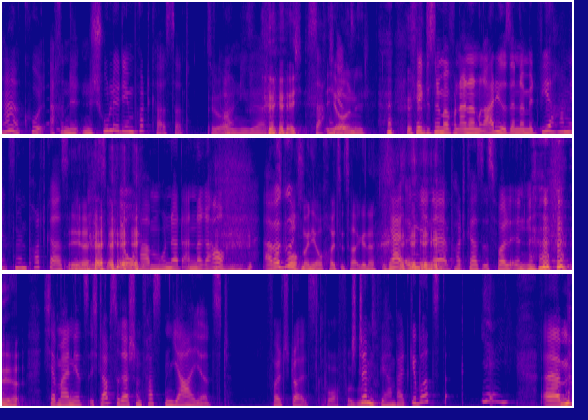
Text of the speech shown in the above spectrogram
Ah, cool. Ach, eine, eine Schule, die einen Podcast hat. Das ja. ich auch noch nie gehört. ich ich auch nicht. Ich kriege das nur mal von anderen Radiosendern mit. Wir haben jetzt einen Podcast. Ja. So, jo, haben 100 andere auch. Aber das gut. braucht man ja auch heutzutage, ne? Ja, irgendwie, ne? Podcast ist voll in. ja. Ich habe meinen jetzt, ich glaube sogar schon fast ein Jahr jetzt. Voll stolz. Boah, voll Stimmt, gut. wir haben bald Geburtstag. Yay. Ähm,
